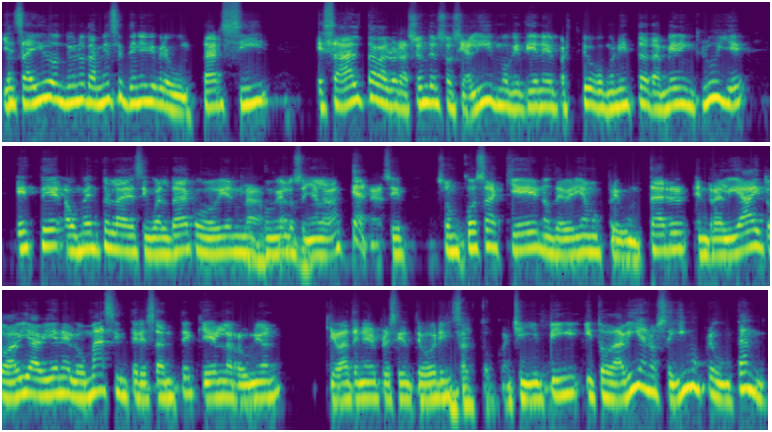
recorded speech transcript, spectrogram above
Y es ahí donde uno también se tiene que preguntar si esa alta valoración del socialismo que tiene el Partido Comunista también incluye este aumento en la desigualdad, como bien, como bien lo señala Bastián. Es decir, son cosas que nos deberíamos preguntar en realidad y todavía viene lo más interesante, que es la reunión que va a tener el presidente Boris con Xi Jinping y todavía nos seguimos preguntando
